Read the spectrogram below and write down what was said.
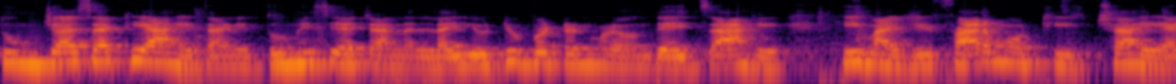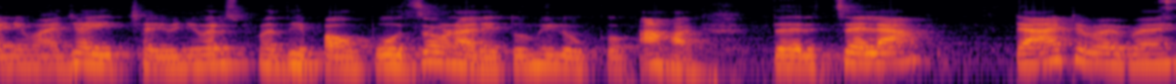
तुमच्यासाठी आहेत आणि तुम्हीच या चॅनलला यूट्यूब बटन मिळवून द्यायचं आहे. ही माझी फार मोठी इच्छा आहे आणि माझ्या इच्छा युनिवर्समध्ये पाव पोचवणारे तुम्ही लोक आहात. तर चला टाट बाय बाय.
